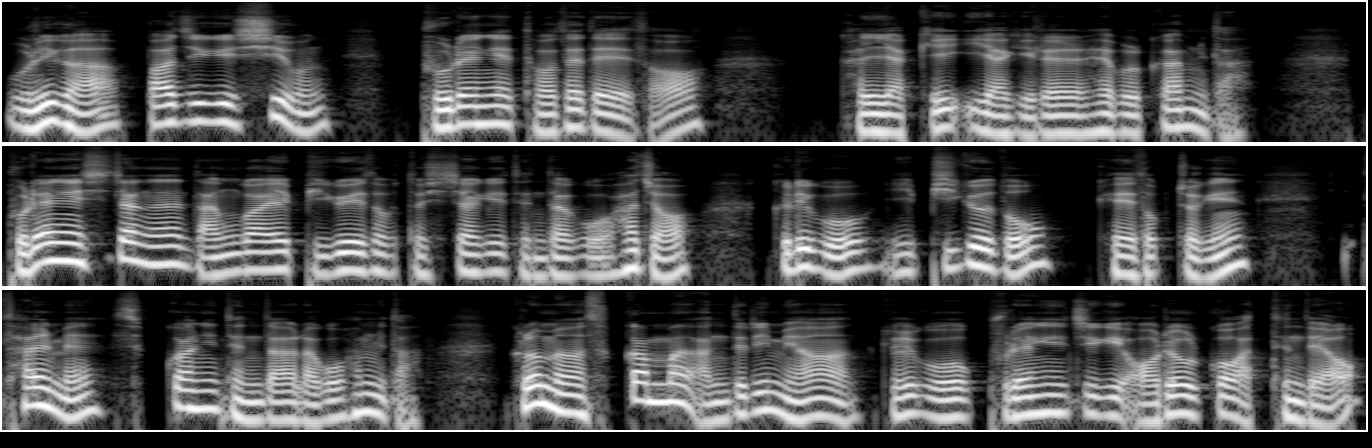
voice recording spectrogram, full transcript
우리가 빠지기 쉬운 불행의 덫에 대해서 간략히 이야기를 해볼까 합니다. 불행의 시작은 남과의 비교에서부터 시작이 된다고 하죠. 그리고 이 비교도 계속적인 삶의 습관이 된다라고 합니다. 그러면 습관만 안 들이면 결국 불행해지기 어려울 것 같은데요.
